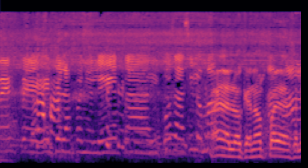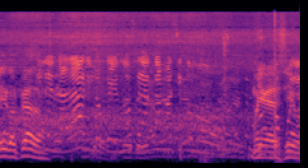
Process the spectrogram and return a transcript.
este, el de las pañoletas y cosas así, lo más Bueno, los que no pueden salir golpeados. de nadar y lo que no sea tan así como... Muy agresivo.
